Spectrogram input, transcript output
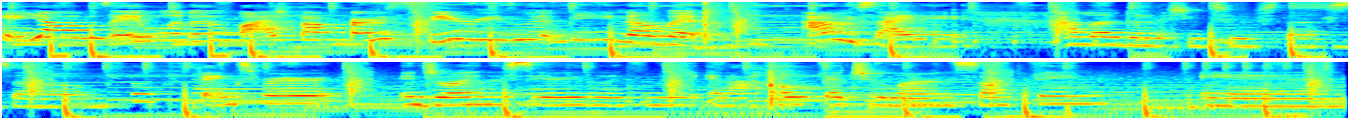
And y'all was able to watch my first series with me. No but I'm excited. I love doing this YouTube stuff so thanks for enjoying this series with me. And I hope that you learned something. And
